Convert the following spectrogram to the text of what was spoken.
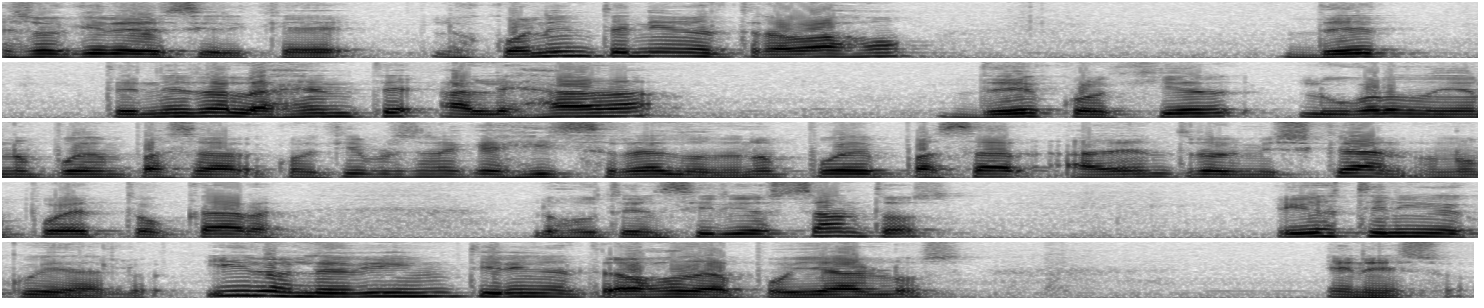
Eso quiere decir que los Koanim tenían el trabajo de tener a la gente alejada de cualquier lugar donde ya no pueden pasar, cualquier persona que es Israel, donde no puede pasar adentro del Mishkan o no puede tocar los utensilios santos, ellos tienen que cuidarlo. Y los Levim tienen el trabajo de apoyarlos en eso.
